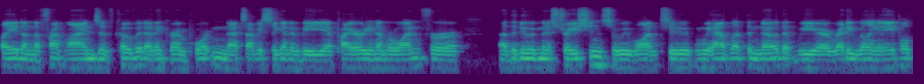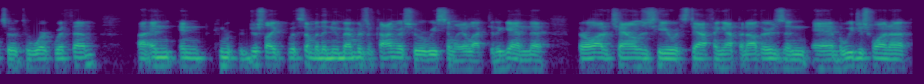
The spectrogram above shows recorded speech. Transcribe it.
played on the front lines of COVID, I think are important. That's obviously going to be a priority number one for uh, the new administration. So we want to, we have let them know that we are ready, willing, and able to, to work with them. Uh, and, and just like with some of the new members of Congress who were recently elected, again, the, there are a lot of challenges here with staffing up and others. And, and but we just want to,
